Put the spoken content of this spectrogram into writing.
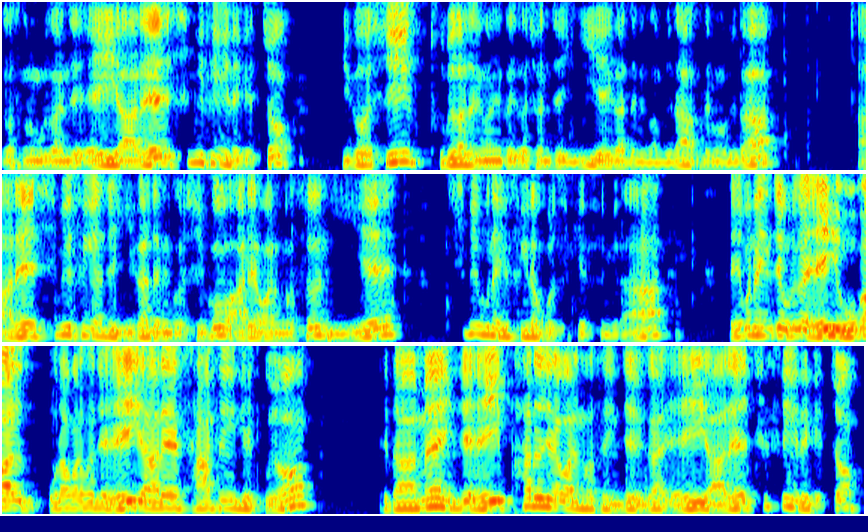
이것은 그럼 우리가 이제 AR의 12승이 되겠죠. 이것이 두 배가 되는 거니까 이것이 현재 2A가 되는 겁니다. 그러면 우리가 R의 12승이 현재 2가 되는 것이고 R이라고 하는 것은 2의 12분의 1승이라고 볼 수 있겠습니다. 자, 이번에 이제 우리가 A5가 오라고 하는 것은 AR의 4승이겠고요. 그 다음에 이제 A8이라고 하는 것은 이제 여기가 AR의 7승이 되겠죠.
